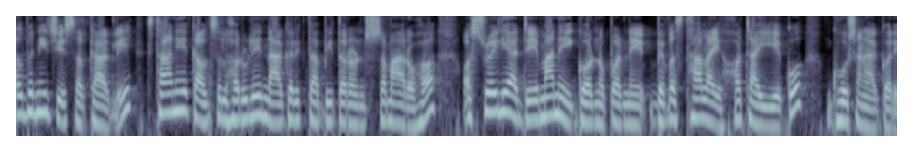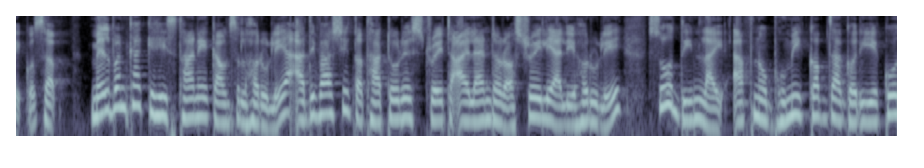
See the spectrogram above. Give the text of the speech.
एल्बनिजी सरकारले स्थानीय काउन्सिलहरूले नागरिकता वितरण समारोह अस्ट्रेलिया डेमा नै गर्नुपर्ने व्यवस्थालाई हटाइएको घोषणा गरेको छ मेलबर्नका केही स्थानीय काउन्सिलहरूले आदिवासी तथा टोरेस स्ट्रेट आइल्यान्डर अस्ट्रेलियालीहरूले सो दिनलाई आफ्नो भूमि कब्जा गरिएको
